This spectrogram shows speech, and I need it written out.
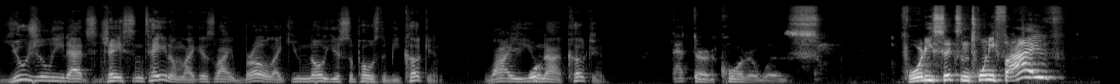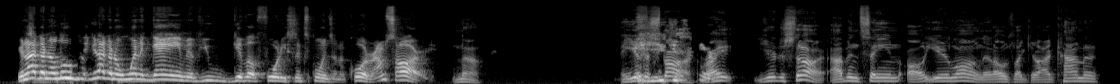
Usually that's Jayson Tatum. Like it's like, bro, like you know you're supposed to be cooking. Why are you not cooking? That third quarter was 46 and 25. You're not gonna lose. You're not gonna win a game if you give up 46 points in a quarter. I'm sorry. No. And you're the star, right? You're the star. I've been saying all year long that I was like, yo, I kind of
